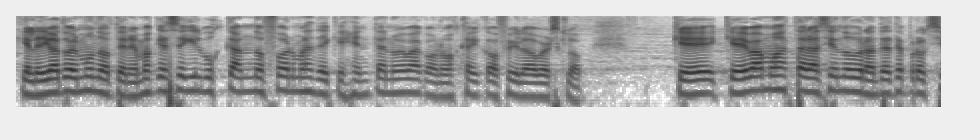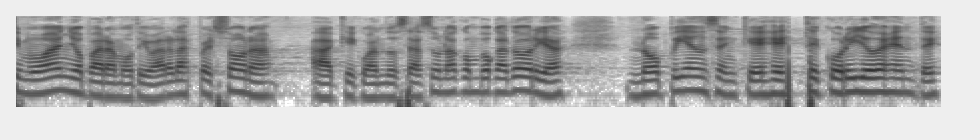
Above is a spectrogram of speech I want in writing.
que le digo a todo el mundo, tenemos que seguir buscando formas de que gente nueva conozca el Coffee Lovers Club. ¿Qué, ¿Qué, vamos a estar haciendo durante este próximo año para motivar a las personas a que cuando se hace una convocatoria no piensen que es este corillo de gente,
